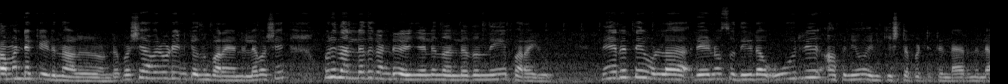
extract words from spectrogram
കമന്റൊക്കെ ഇടുന്ന ആളുകളുണ്ട്. പക്ഷേ അവരോട് എനിക്കൊന്നും പറയാനില്ല. പക്ഷേ ഒരു നല്ലത് കണ്ടു കഴിഞ്ഞാൽ നല്ലതെന്നേ പറയൂ. നേരത്തെ ഉള്ള രേണു സുധിയുടെ ഒരു അഭിനയവും എനിക്ക് ഇഷ്ടപ്പെട്ടിട്ടുണ്ടായിരുന്നില്ല.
